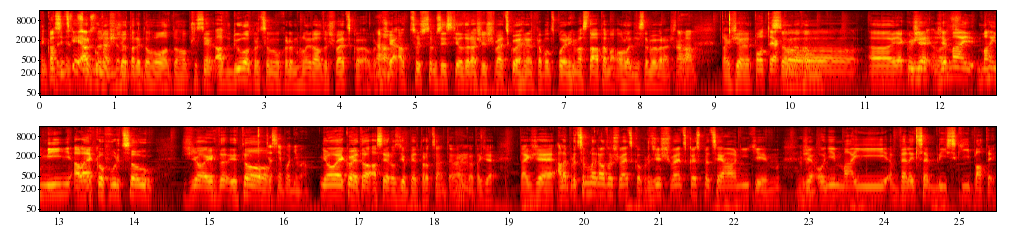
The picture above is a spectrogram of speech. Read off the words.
Ten klasický Který argument, že jo, tady toho, toho přesně, a důvod, proč jsem mimochodem hledal to Švédsko, jo, protože, Aha. a což jsem zjistil teda, že Švédsko je hnedka pod spojenýma státama ohledně sebevražd, jo. Aha. takže Pod jsou na tom, jako... uh, jako míň, že, ale- že mají maj míň, ale jako furt jsou, že jo, je to, je to Těsně pod nima. Jo, jako je to asi rozdíl 5%, jo, Hmm. jako, takže, takže, ale proč jsem hledal to Švédsko? Protože Švédsko je speciální tím, Hmm. že oni mají velice blízký platy.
